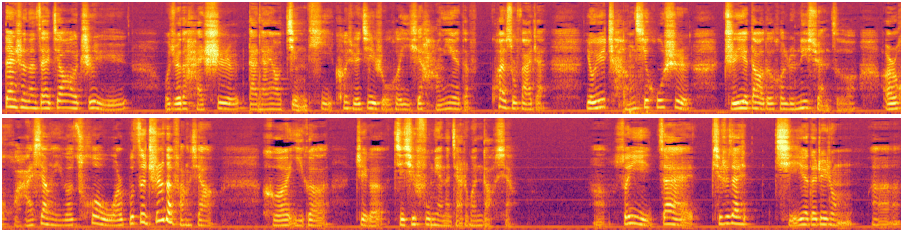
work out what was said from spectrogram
但是呢，在骄傲之余，我觉得还是大家要警惕科学技术和一些行业的快速发展，由于长期忽视职业道德和伦理选择，而滑向一个错误而不自知的方向，和一个这个极其负面的价值观导向。啊，所以在其实，在企业的这种呃。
